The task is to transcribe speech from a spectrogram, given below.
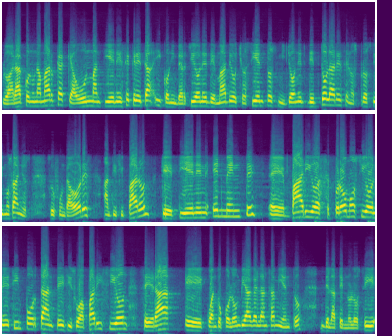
Lo hará con una marca que aún mantiene secreta y con inversiones de más de 800 millones de dólares en los próximos años. Sus fundadores anticiparon que tienen en mente eh, varias promociones importantes y su aparición será eh, cuando Colombia haga el lanzamiento de la tecnología,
